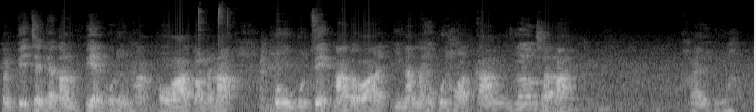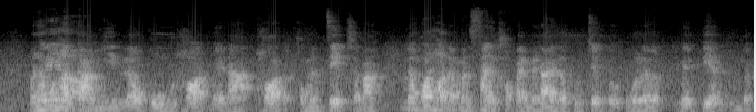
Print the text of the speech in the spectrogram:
มันเปลี่ยนเจ็บแค่ตอนเปลี่ยนกูถึงถามเพราะว่าตอนนั้นอะมึงกูเจ็บมากแบบว่าอีนั่นนะให้กูถอดกลางยีนใช่ปะใครมันให้กูถอดกลางยีนแล้วกูถอดไม่ได้ถอดแบบเพราะมันเจ็บใช่ปะแล้วพอถอดแล้วมันใส่เข้าไปไม่ได้แล้วกูเจ็บตัวกูเลยแบบไม่เปลี่ยนแบบ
